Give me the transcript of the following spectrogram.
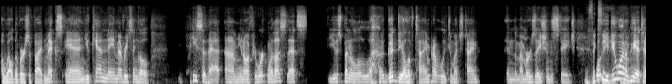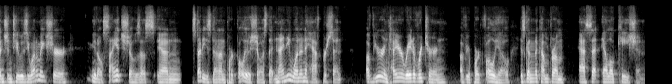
a well diversified mix and you can name every single piece of that, um, you know, if you're working with us, that's, you spend a, little, a good deal of time, probably too much time in the memorization stage. What you do want to pay attention to is you want to make sure, you know, science shows us and studies done on portfolios show us that 91.5% of your entire rate of return of your portfolio is going to come from asset allocation.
